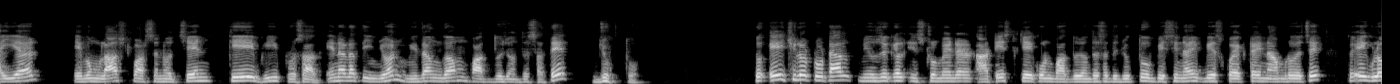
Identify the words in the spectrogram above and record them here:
আইয়ার এবং লাস্ট পার্সন হচ্ছেন কে ভি প্রসাদ। এনারা তিনজন মৃদঙ্গম বাদ্যযন্ত্রের সাথে যুক্ত। তো এই ছিল total musical instrument and artist কে কোন বাদ্যযন্ত্রের সাথে যুক্ত বেশি নাই, বেশ কয়েকটাই নাম রয়েছে। তো এইগুলো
